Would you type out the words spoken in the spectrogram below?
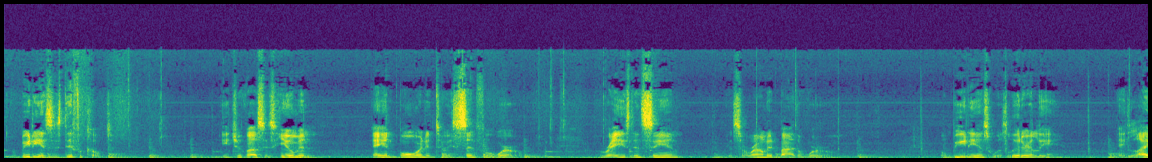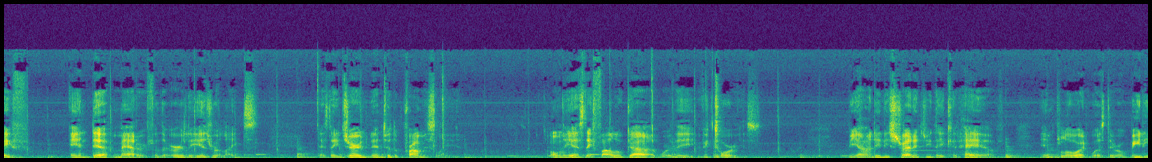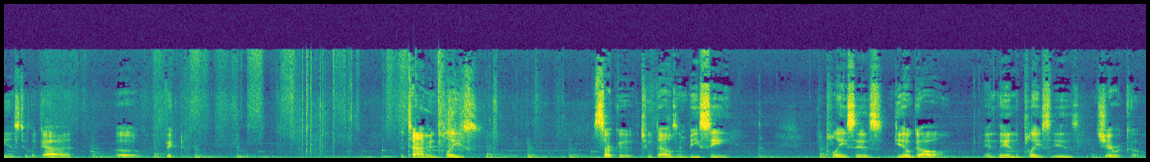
Obedience is difficult. Each of us is human and born into a sinful world, raised in sin and surrounded by the world. Obedience was literally a life and death matter for the early Israelites as they journeyed into the promised land. Only as they followed God were they victorious. Beyond any strategy they could have employed was their obedience to the God of victory. The time and place, circa 2000 BC. The place is Gilgal, and then the place is Jericho.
